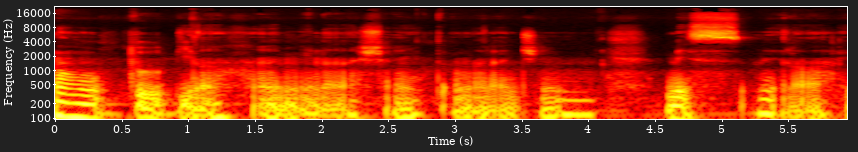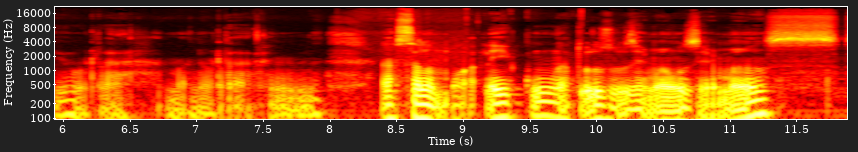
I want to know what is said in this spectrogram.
Auzubillahiminash Rajim Bismillahirrahmanirrahim Assalamu alaikum a todos os irmãos e irmãs.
